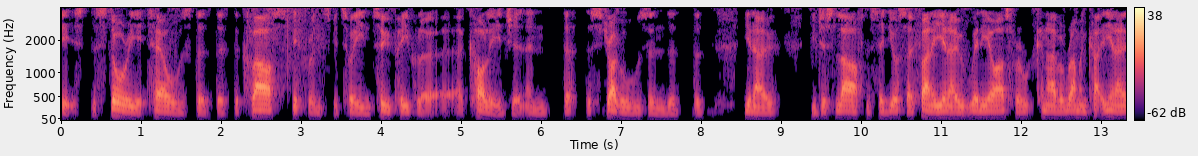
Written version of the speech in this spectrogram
it's the story it tells, the the, the class difference between two people at, at college, and, and the the struggles and the the you know, you just laughed and said, "You're so funny." You know, when he asked for, "Can I have a rum and cut?" You know,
